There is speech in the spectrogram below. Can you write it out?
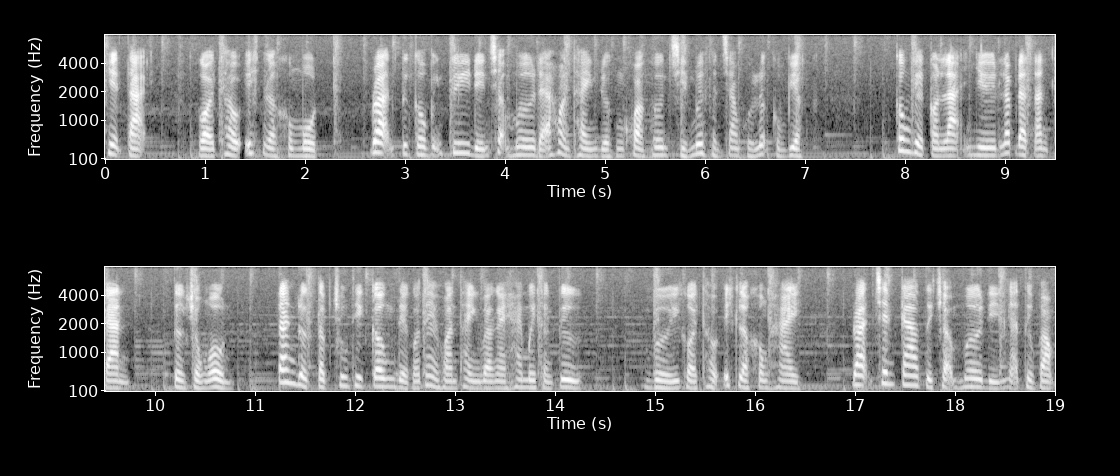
Hiện tại, gói thầu XL01, đoạn từ cầu Vĩnh Tuy đến chợ Mơ đã hoàn thành được khoảng hơn 90% khối lượng công việc. Công việc còn lại như lắp đặt lan can, tường chống ổn, đang được tập trung thi công để có thể hoàn thành vào ngày 20 tháng 4. Với gói thầu XL02, đoạn trên cao từ chợ Mơ đến ngã Tư Vọng,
